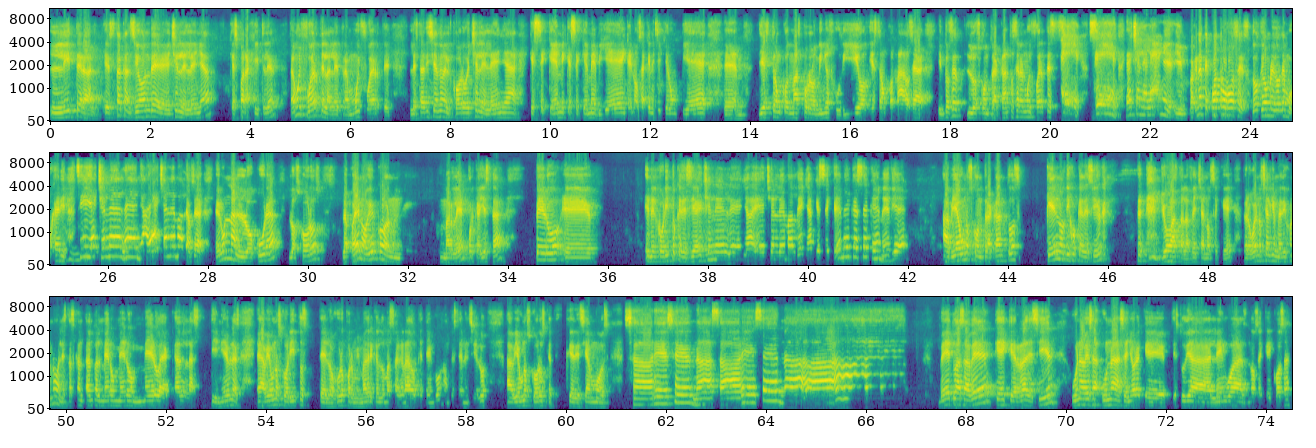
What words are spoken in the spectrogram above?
Literal, esta canción de Échenle leña, que es para Hitler, está muy fuerte la letra, muy fuerte. Le está diciendo en el coro, échenle leña, que se queme, que se queme bien, que no saque ni siquiera un pie, eh, 10 troncos más por los niños judíos, 10 troncos más, o sea, y entonces los contracantos eran muy fuertes, sí, sí, échenle leña, y imagínate cuatro voces, dos de hombre y dos de mujer, y sí, échenle leña, échenle más, o sea, era una locura los coros, la pueden oír con Marlene, porque ahí está, pero eh, en el corito que decía, échenle leña, échenle más leña, que se queme, que se queme bien, había unos contracantos que él nos dijo que decir. Yo hasta la fecha no sé qué, pero bueno, si alguien me dijo, no, le estás cantando al mero, mero, mero de acá de las tinieblas. Eh, había unos coritos, te lo juro por mi madre, que es lo más sagrado que tengo, aunque esté en el cielo. Había unos coros que, que decíamos, Sare Serna, Sare Serna. Ve tú a saber qué querrá decir una vez una señora que estudia lenguas, no sé qué cosa,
